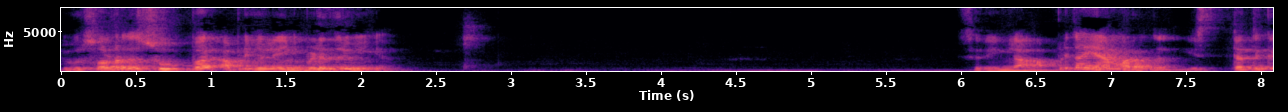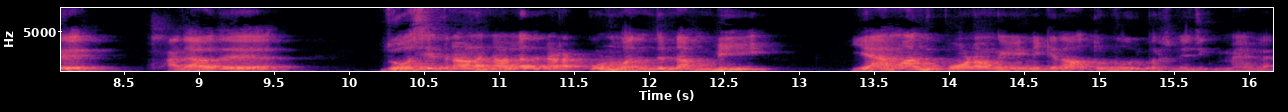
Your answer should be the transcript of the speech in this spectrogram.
இவர் சொல்கிறது சூப்பர் அப்படின்னு சொல்லி நீங்கள் விழுந்துருவீங்க. சரிங்களா? அப்படித்தான் ஏமாறுறது. இஷ்டத்துக்கு அதாவது ஜோசியத்தினால நல்லது நடக்கும்னு வந்து நம்பி ஏமாந்து போனவங்க எண்ணிக்கை தான் தொண்ணூறு பர்சன்டேஜுக்கு மேலே.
